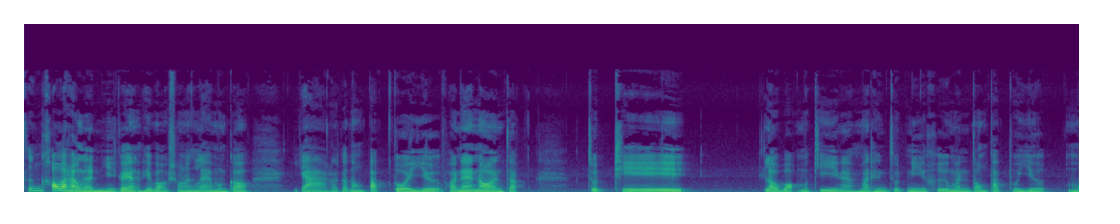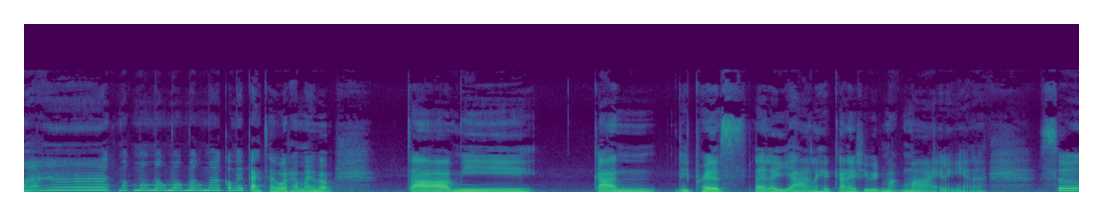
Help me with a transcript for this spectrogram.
ซึ่งเข้ามาทำงานนี้ก็อย่างที่บอกช่วงแรกๆมันก็ ยากแล้วก็ต้องปรับตัวเยอะ เพราะแน่นอนจากจุดที่เราบอกเมื่อกี้นะ มาถึงจุดนี้คือมันต้องปรับตัวเยอะมากมากมากมากมากมากมากก็ไม่แปลกใจว่าทำไมแบบ จะมีการ depress หลาย ๆ อย่างในเหตุการณ์ในชีวิตมากมายอะไรเงี้ยนะ ซึ่ง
